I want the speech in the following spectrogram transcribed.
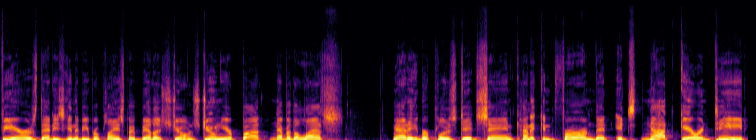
fear is that he's going to be replaced by Velus Jones Jr., but nevertheless, Matt Eberflus did say and kind of confirmed that it's not guaranteed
